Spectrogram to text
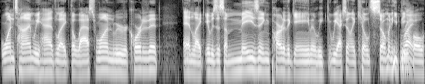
one time we had like the last one, we recorded it, and like it was this amazing part of the game, and we we accidentally killed so many people.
